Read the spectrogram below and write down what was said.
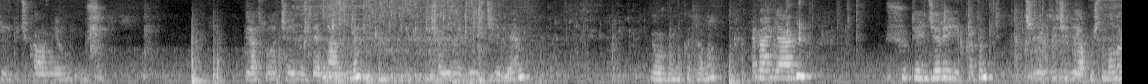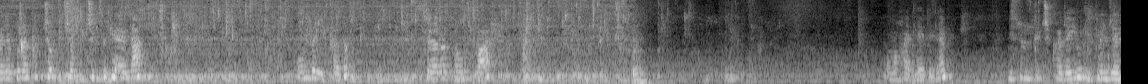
Süzgü çıkarmayı unutmuşum. Biraz sonra çayımız demlendi mi? Çayımızı içelim. Yorgunluk atalım. Hemen geldim. Şu tencereyi yıkadım. Çilek reçeli yapmıştım. Onu öyle bırakıp çabuk çabuk çıktık evden. Onu da yıkadım. Sırada tavuk var. Onu halledelim. Bir süzgü çıkarayım. İlk önce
